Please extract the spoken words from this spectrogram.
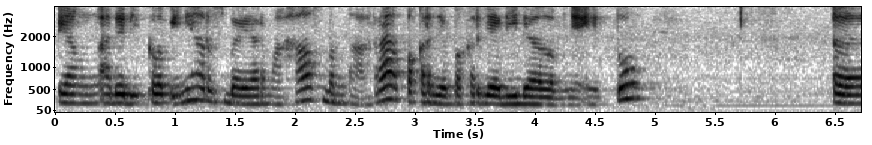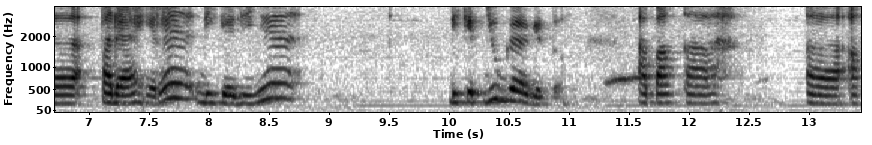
yang ada di klub ini harus bayar mahal sementara pekerja-pekerja di dalamnya itu uh, pada akhirnya digajinya dikit juga gitu. Apakah uh,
